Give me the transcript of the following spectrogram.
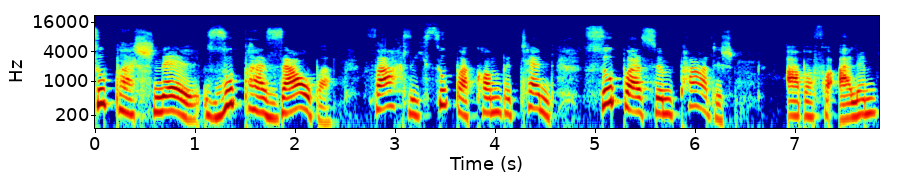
super schnell, super sauber, fachlich super kompetent, super sympathisch, aber vor allem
